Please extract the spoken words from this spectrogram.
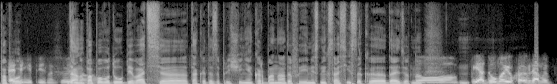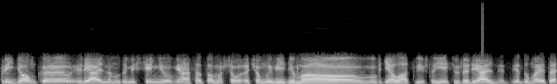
По это поводу... не признак Да, но по поводу убивать, э, так и до запрещения карбонадов и мясных сосисок э, дойдет. Но... но я думаю, когда мы придем к э, реальному замещению мяса, о том, о чем мы видим э, вне Латвии, что есть уже реальные, я думаю, это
